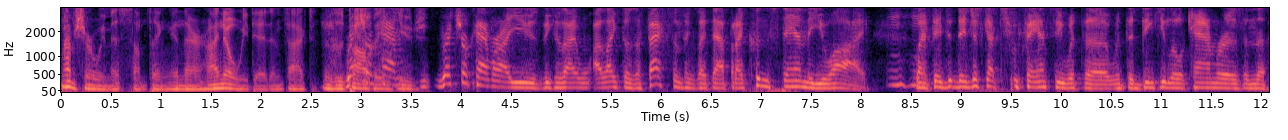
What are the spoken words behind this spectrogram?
I'm sure we missed something in there. I know we did. In fact, this is probably cam- huge. retro camera I used because I, I like those effects and things like that, but I couldn't stand the UI. Mm-hmm. Like they they just got too fancy with the with the dinky little cameras and the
